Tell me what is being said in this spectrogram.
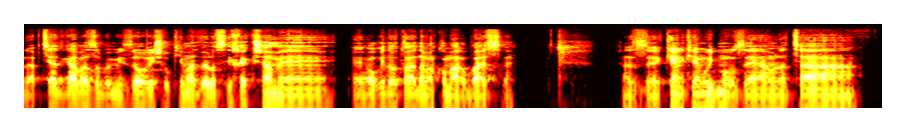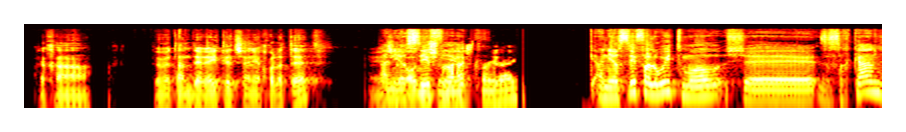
והפציעת גב הזו במיזורי, שהוא כמעט ולא שיחק שם, uh, uh, הורידה אותו עד המקום ה-14. אז כן, קם וידמור זה המלצה ככה באמת underrated שאני יכול לתת. אני אוסיף רק, אני אוסיף על ויטמור שזה שחקן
